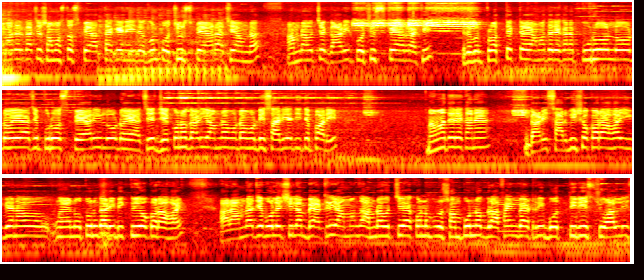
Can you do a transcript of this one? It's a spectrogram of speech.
আমাদের কাছে সমস্ত স্পেয়ার থাকেন। এই দেখুন, প্রচুর স্পেয়ার আছে আমরা। আমরা হচ্ছে গাড়ির প্রচুর স্পেয়ার রাখি। দেখুন, প্রত্যেকটাই আমাদের এখানে পুরো লোড হয়ে আছে, পুরো স্পেয়ারই লোড হয়ে আছে। যে কোনো গাড়ি আমরা মোটামুটি সারিয়ে দিতে পারি। আমাদের এখানে গাড়ি সার্ভিসও করা হয় ইভেন নতুন গাড়ি বিক্রিও করা হয়। আর আমরা যে বলেছিলাম ব্যাটারি আমরা হচ্ছে এখন সম্পূর্ণ গ্রাফাইন ব্যাটারি বত্রিশ, চুয়াল্লিশ,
